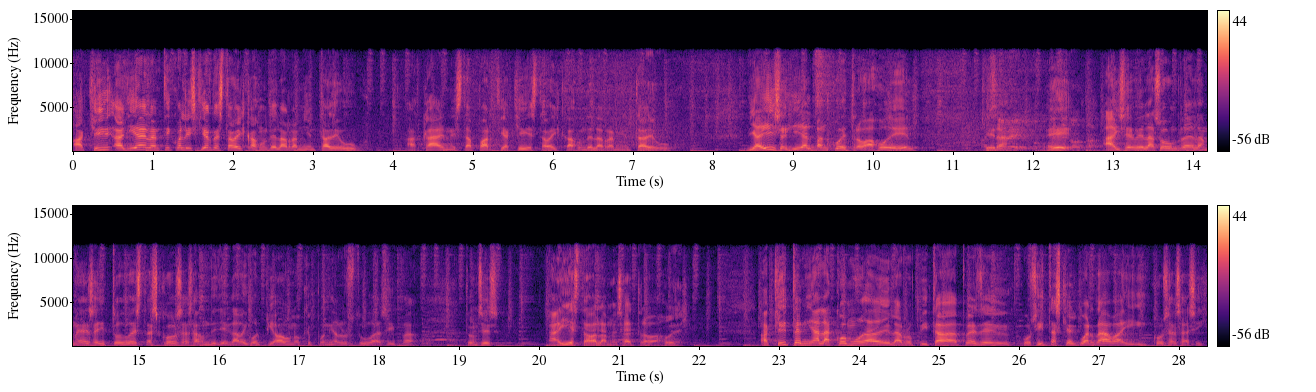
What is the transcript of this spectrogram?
Aquí, allí adelantico a la izquierda estaba el cajón de la herramienta de Hugo. Acá en esta parte aquí estaba el cajón de la herramienta de Hugo. De ahí seguía el banco de trabajo de él. Ahí, era, se ve, eh, ahí se ve la sombra de la mesa y todas estas cosas, a donde llegaba y golpeaba uno que ponía los tubos así para... Entonces, ahí estaba la mesa de trabajo de él. Aquí tenía la cómoda de la ropita, pues de cositas que él guardaba y cosas así.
